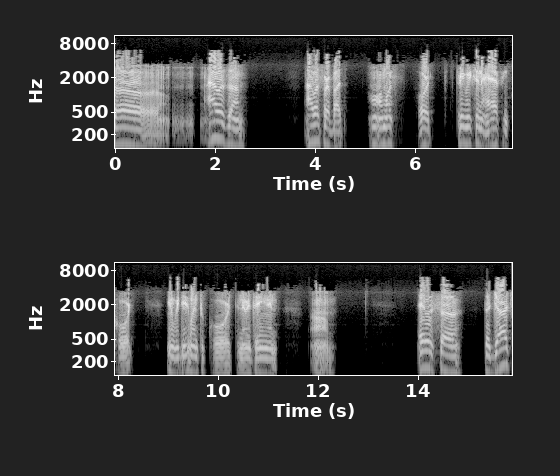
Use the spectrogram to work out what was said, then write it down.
So I was um I was for about almost for three weeks and a half in court. And we did went to court and everything. And um it was uh the judge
